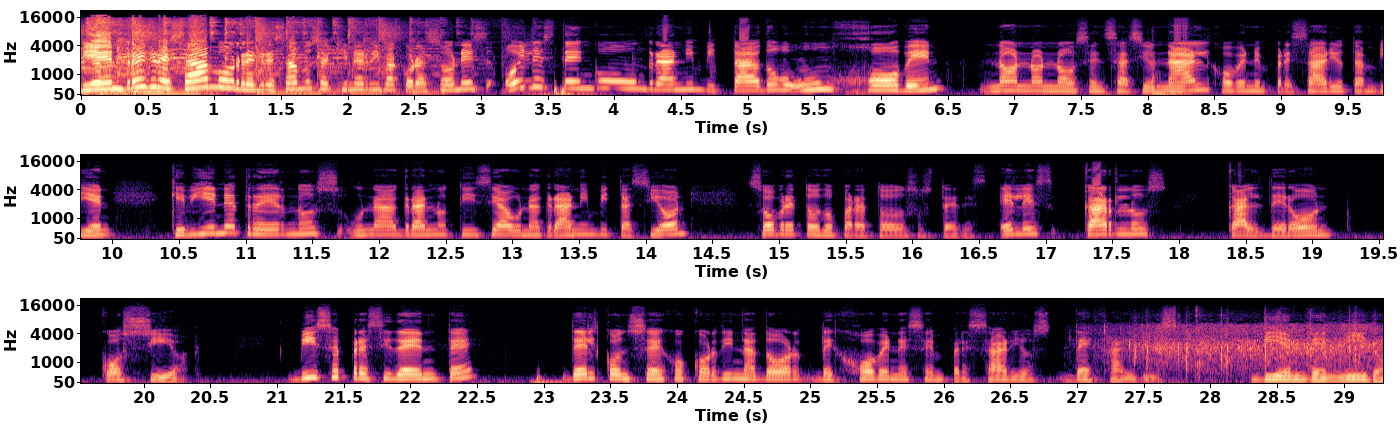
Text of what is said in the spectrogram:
Bien, regresamos, regresamos aquí en Arriba Corazones. Hoy les tengo un gran invitado, un joven no, no, no, sensacional, joven empresario también, que viene a traernos una gran noticia, una gran invitación, sobre todo para todos ustedes. Él es Carlos Calderón Cosío. vicepresidente del Consejo Coordinador de Jóvenes Empresarios de Jalisco. Bienvenido.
